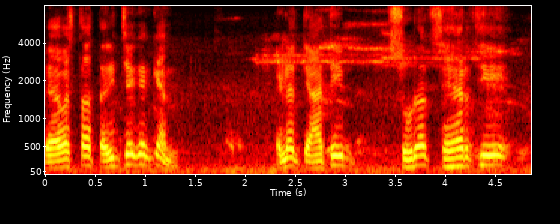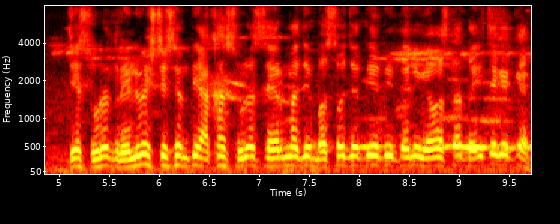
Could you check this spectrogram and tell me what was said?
વ્યવસ્થા કરી છે કે કેમ? એટલે ત્યાંથી સુરત શહેરથી જે સુરત રેલવે સ્ટેશનથી આખા સુરત શહેરમાં જે બસો જતી હતી તેની વ્યવસ્થા થઈ છે કે કેમ?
